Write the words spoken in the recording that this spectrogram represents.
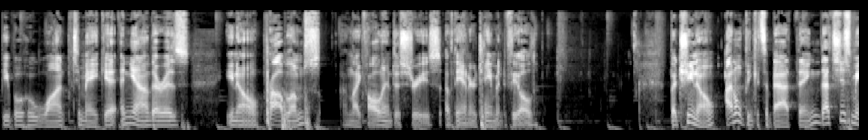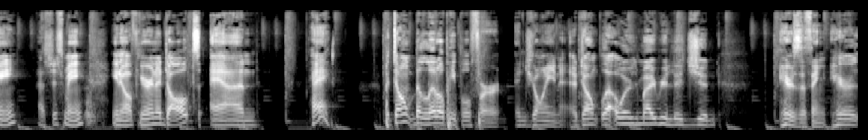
people who want to make it. And yeah, there is, you know, problems, unlike all industries of the entertainment field. But you know, I don't think it's a bad thing. That's just me. That's just me. You know, if you're an adult and hey, but don't belittle people for enjoying it. Don't, oh, my religion. here's the thing. Here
